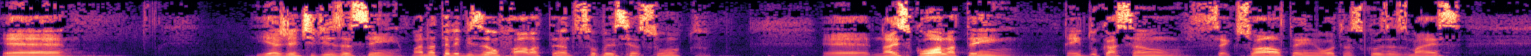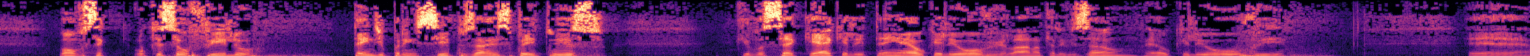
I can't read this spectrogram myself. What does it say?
é, e a gente diz assim, mas na televisão fala tanto sobre esse assunto, é, na escola tem, tem educação sexual, tem outras coisas mais. Bom, você, o que seu filho tem de princípios a respeito disso, que você quer que ele tenha, é o que ele ouve lá na televisão, é o que ele ouve é,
